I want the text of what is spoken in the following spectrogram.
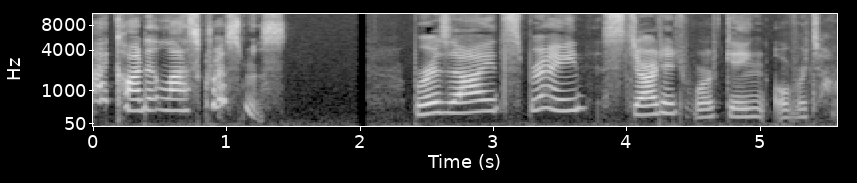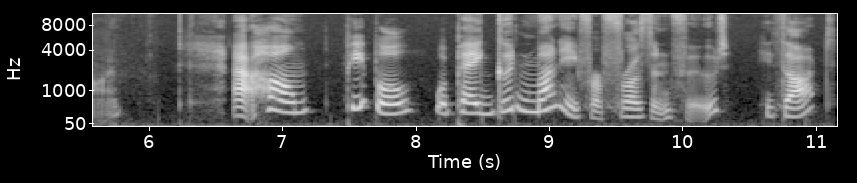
I caught it last Christmas. Birdseye's brain started working overtime. At home, people would pay good money for frozen food, he thought.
